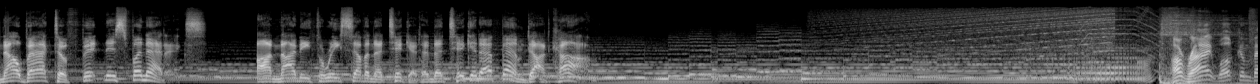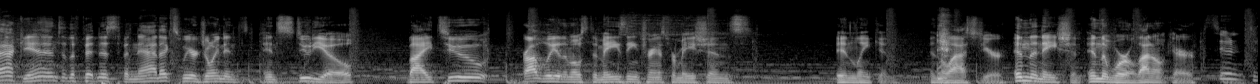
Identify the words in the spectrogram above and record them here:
Now back to Fitness Fanatics on 937 The Ticket and theticketfm.com. All right, welcome back into the Fitness Fanatics. We are joined in, in studio by two probably the most amazing transformations in Lincoln in the last year, in the nation, in the world. I don't care. Soon to,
